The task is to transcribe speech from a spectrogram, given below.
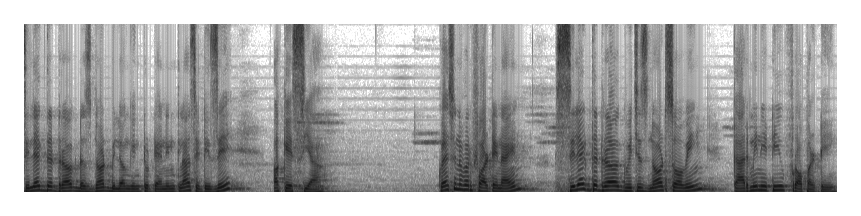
select the drug does not belonging to tannin class it is a acacia Question number 49. Select the drug which is not showing carminative property.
